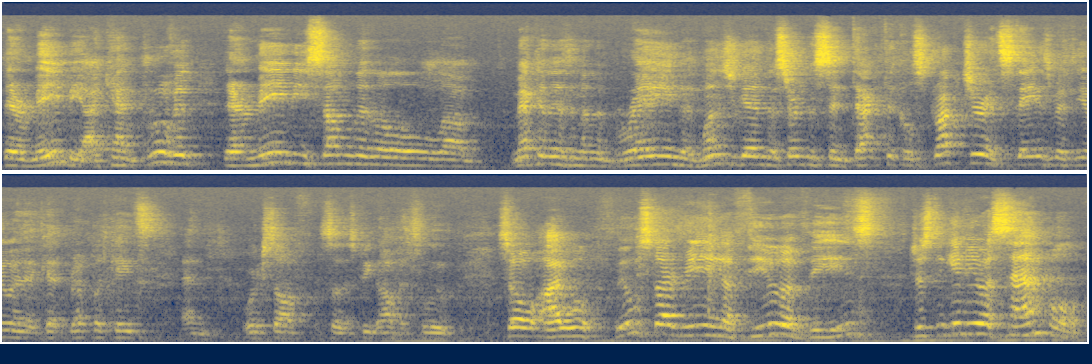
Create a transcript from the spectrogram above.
there may be, I can't prove it, there may be some little um, mechanism in the brain that once you get into a certain syntactical structure, it stays with you and it get, replicates and works off, so to speak, off its loop. So I will, we will start reading a few of these just to give you a sample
